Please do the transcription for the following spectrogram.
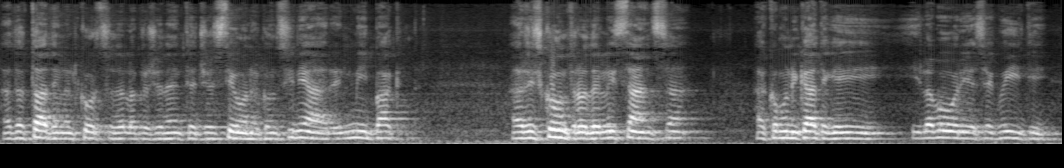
adottati nel corso della precedente gestione consiliare, il MIBACT, a riscontro dell'istanza, ha comunicato che i, i lavori eseguiti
